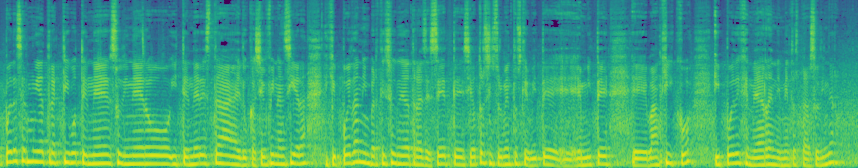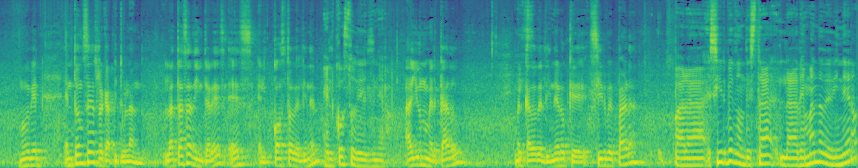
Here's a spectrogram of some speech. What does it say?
puede ser muy atractivo tener su dinero y tener esta educación financiera y que puedan invertir su dinero a través de CETES y otros instrumentos que emite, emite Banjico y puede generar rendimientos para su dinero. Muy bien. Entonces, recapitulando, la tasa de interés es el costo del dinero. El costo del dinero. Hay un mercado, mercado del dinero que sirve para para sirve donde está la demanda de dinero,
